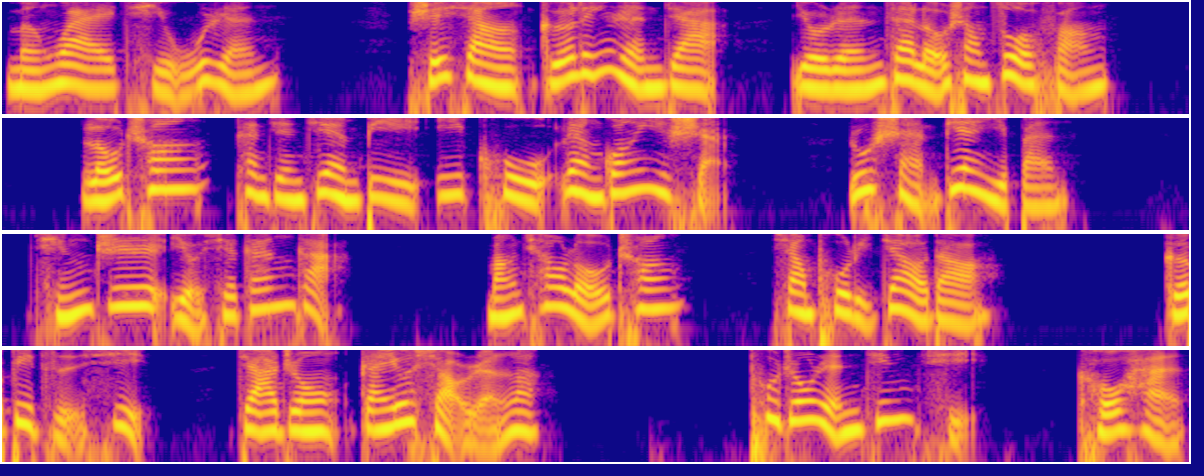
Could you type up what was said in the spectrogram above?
门外岂无人？谁想隔邻人家有人在楼上做房，楼窗看见贱婢衣裤亮光一闪，如闪电一般，情知有些尴尬，忙敲楼窗。向铺里叫道：“隔壁仔细，家中敢有小人了！”铺中人惊起，口喊：“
